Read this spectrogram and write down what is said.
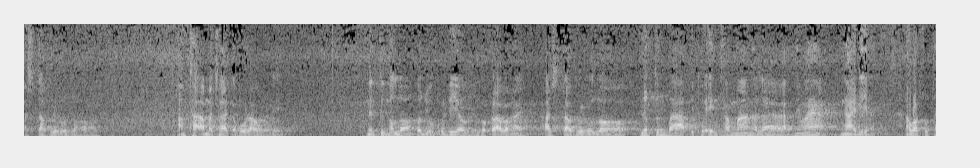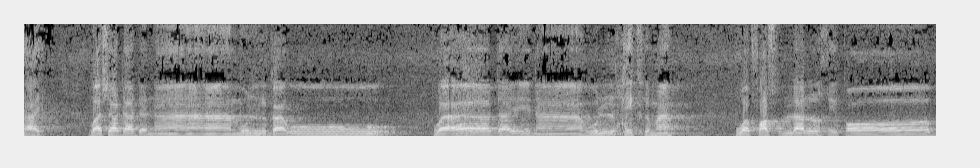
أستغفر اللهอัมทะอมชาติกับพวกเราวันนี้ นึกถึงอัลลอฮ์ตอนอยู่คนเดียว แล้วก็กล่าวว่าไงأستغفر اللهนึกถึงบาปที่ตัวเองทำมานั่นแหละเนี่ยมาง่ายดีอะเอาวักสุดท้ายوشددناมุลกะฮูวะอาตัยนาฮุลฮิกมะวะฟัสลัลขิตาบ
